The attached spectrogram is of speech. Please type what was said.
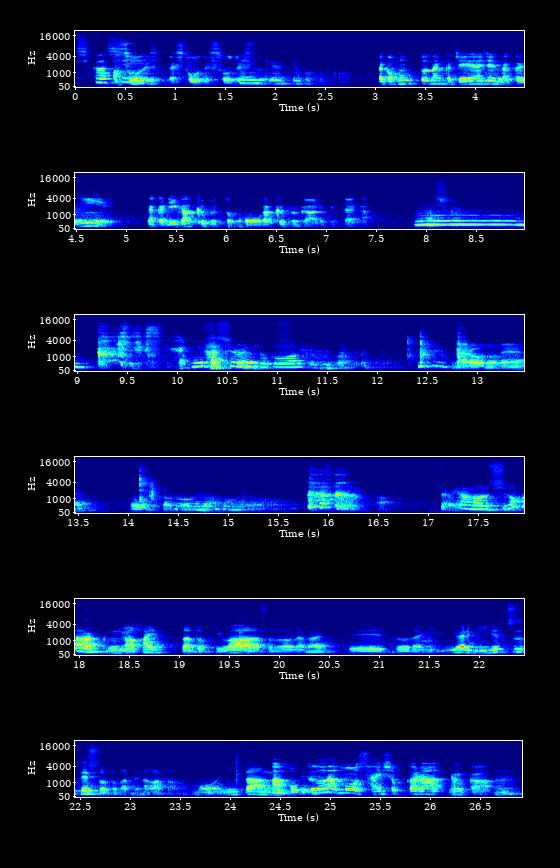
近あしいそうですねそうですそう研です。究ということか。だから本当なんか JIJ の中になんか理学部と工学部があるみたいな確かにに。感じですね。理学部と工学部がある。なるほどねそうかそうかほちなみにあの篠原君が入った時はそのなんかえっ、と何いわゆる技術テストとかってなかったの？もうインターンであ僕はもう最初からなんかうん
